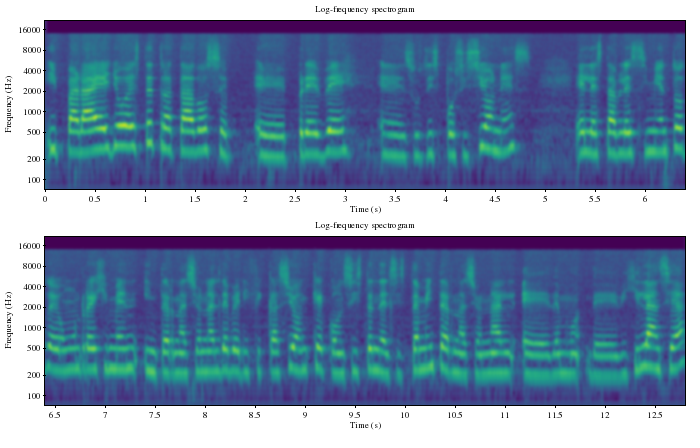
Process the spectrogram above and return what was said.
y para ello este tratado se eh, prevé en sus disposiciones el establecimiento de un régimen internacional de verificación que consiste en el sistema internacional eh, de, vigilancia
